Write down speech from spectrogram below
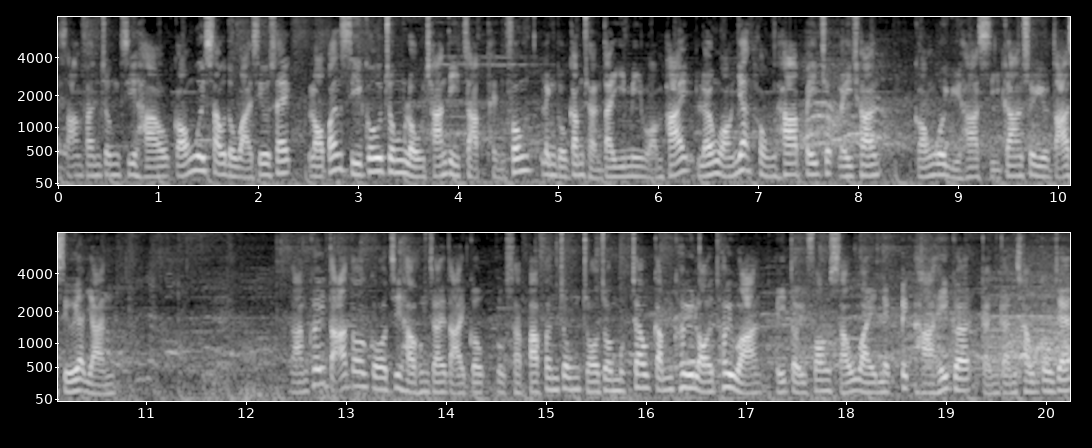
三分鐘之後，港會收到壞消息，羅賓士高中路產跌閘霆鋒，拎到今場第二面黃牌，兩黃一紅下被逐離場。港會餘下時間需要打少一人。南區打多個之後控制大局，六十八分鐘佐助木洲禁區內推橫，俾對方守衛力逼下起腳，僅僅抽高啫。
